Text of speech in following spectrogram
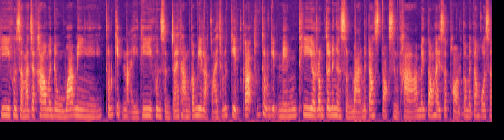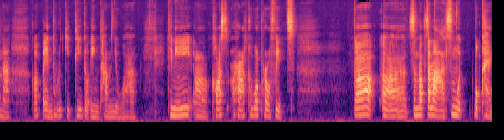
ที่คุณสามารถจะเข้ามาดูว่ามีธุรกิจไหนที่คุณสนใจทำก็มีหลากหลายธุรกิจก็ทุกธุรกิจเน้นที่เริ่มต้นด้วยเงินส่วนบาท ไม่ต้องสต็อกสินค้า ไม่ต้องให้สปอร์ตก็ไม่ต้องโฆษณา ก็เป็นธุรกิจที่ตัวเองทำอยู่ค่ะ ทีนี้ cost hard cover profits ก็สำหรับตลาดสมุดปกแข็ง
